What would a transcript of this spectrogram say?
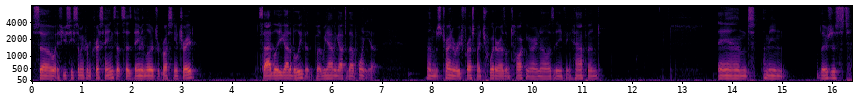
So if you see something from Chris Haynes that says Damian Lillard's requesting a trade, sadly you got to believe it. But we haven't got to that point yet. I'm just trying to refresh my Twitter as I'm talking right now. Has anything happened? And I mean, there's just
